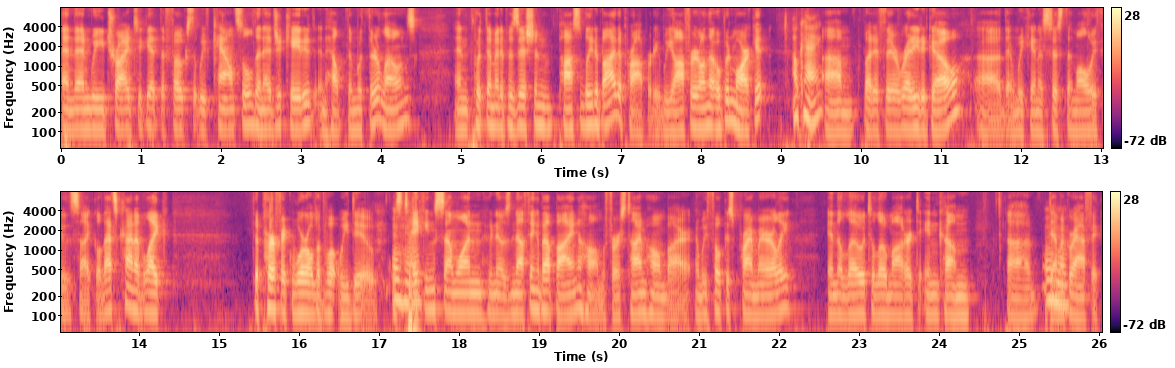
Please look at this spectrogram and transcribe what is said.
and then we try to get the folks that we've counseled and educated and help them with their loans and put them in a position possibly to buy the property. We offer it on the open market. Okay. Um, but if they're ready to go, uh, then we can assist them all the way through the cycle. That's kind of like the perfect world of what we do is taking someone who knows nothing about buying a home, a first-time home buyer, and we focus primarily in the low to low moderate to income uh, demographic,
